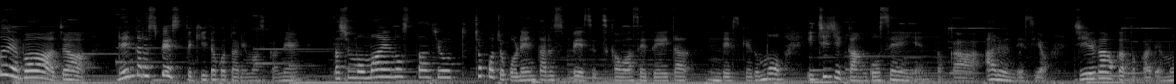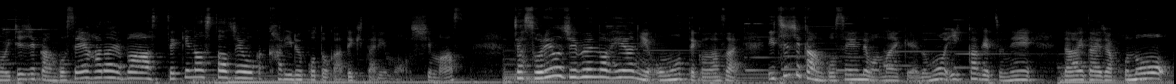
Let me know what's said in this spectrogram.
例えばじゃあレンタルスペースって聞いたことありますかね？私も前のスタジオちょこちょこレンタルスペース使わせていたんですけども1時間5000円とかあるんですよ。自由が丘とかでも1時間5000円払えば素敵なスタジオが借りることができたりもします。じゃあそれを自分の部屋に思ってください。1時間5000円ではないけれども1ヶ月にだいたいじゃあこの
